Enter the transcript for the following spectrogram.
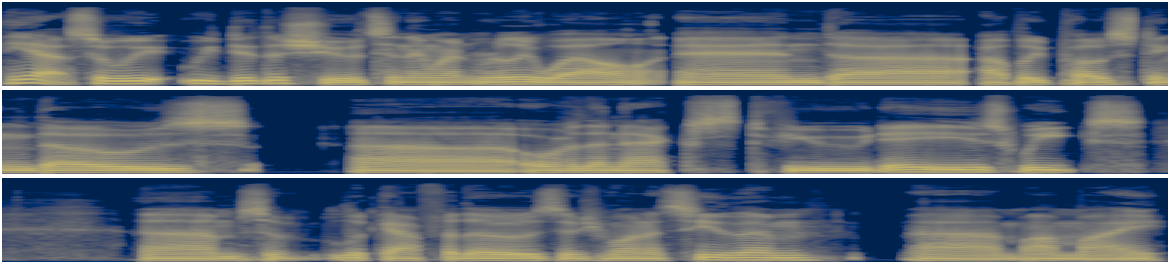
yeah, so we, we did the shoots and they went really well. And uh, I'll be posting those uh, over the next few days, weeks. Um, so look out for those if you want to see them um, on my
